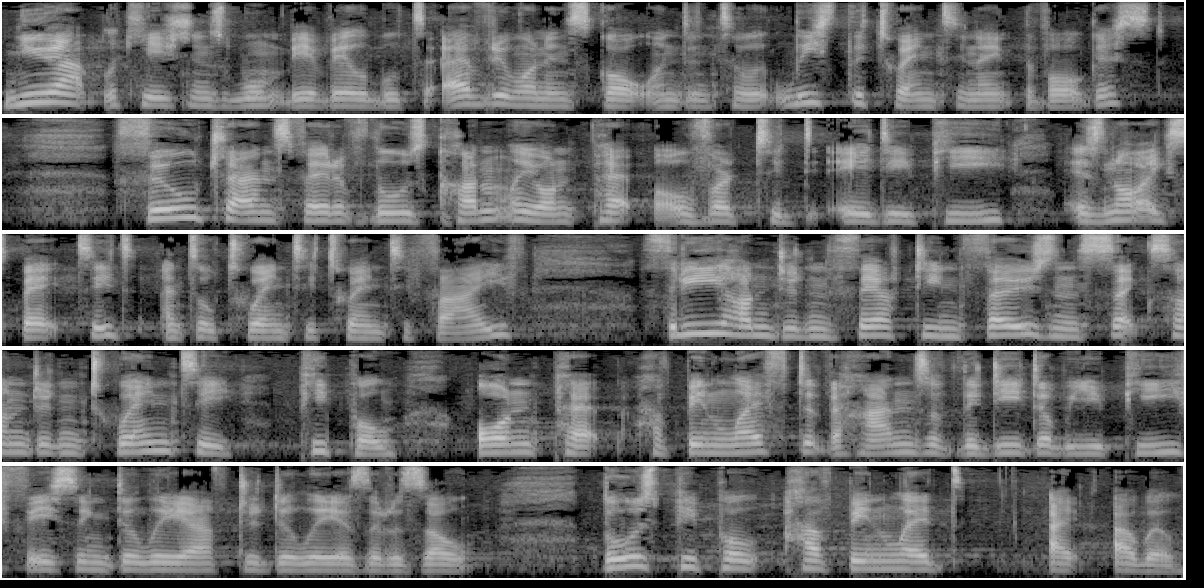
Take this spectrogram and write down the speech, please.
New applications won't be available to everyone in Scotland until at least the 29th of August. Full transfer of those currently on PIP over to ADP is not expected until 2025. 313,620 people on PIP have been left at the hands of the DWP, facing delay after delay as a result. Those people have been led I, I will.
